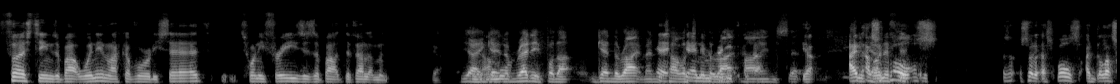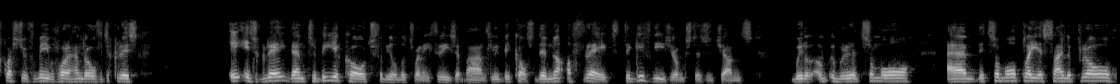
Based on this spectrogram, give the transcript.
first team's about winning, like I've already said. 23s is about development. Yeah, yeah, you know, getting them ready for that, getting the right mentality, yeah, the right mindset. Yeah, I, I suppose. Sorry, I suppose And the last question for me before I hand over to Chris it's great then to be a coach for the under 23s at Barnsley because they're not afraid to give these youngsters a chance. We'll, we had some more um, did some more players sign a pro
